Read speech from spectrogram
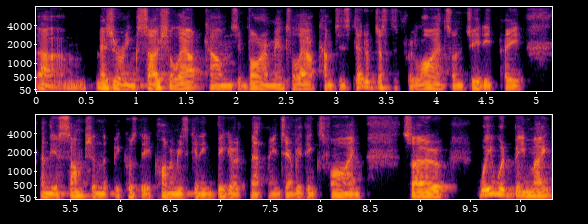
um, measuring social outcomes, environmental outcomes, instead of just this reliance on GDP and the assumption that because the economy is getting bigger, that means everything's fine. So we would be make,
